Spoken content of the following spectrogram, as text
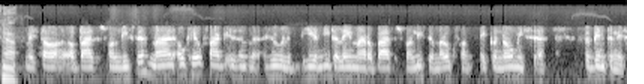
Ja. Meestal op basis van liefde. Maar ook heel vaak is een huwelijk hier niet alleen maar op basis van liefde, maar ook van economische verbintenis.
